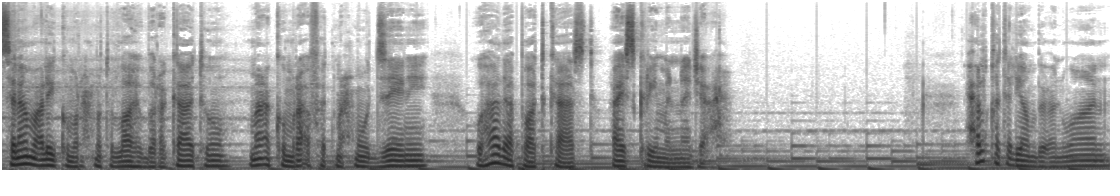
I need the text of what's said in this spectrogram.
السلام عليكم ورحمة الله وبركاته. معكم رأفت محمود زيني وهذا بودكاست آيس كريم النجاح. حلقة اليوم بعنوان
